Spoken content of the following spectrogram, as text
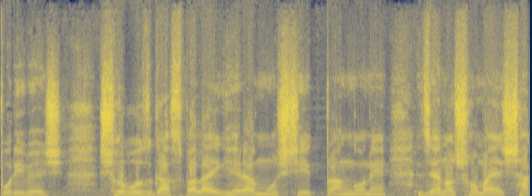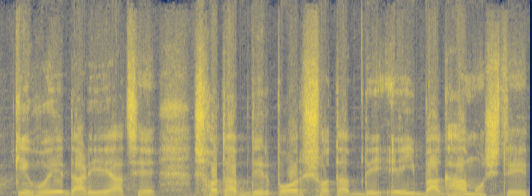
পরিবেশ। সবুজ গাছপালায় ঘেরা মসজিদ প্রাঙ্গণে যেন সময়ের সাক্ষী হয়ে দাঁড়িয়ে আছে শতাব্দীর পর শতাব্দী এই বাঘা মসজিদ।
